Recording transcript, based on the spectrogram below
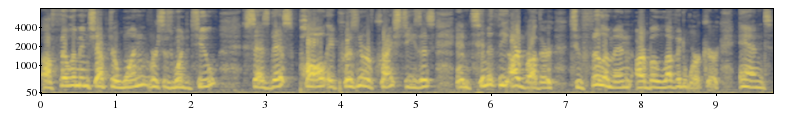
Uh, Philemon chapter 1, verses 1 to 2 says this Paul, a prisoner of Christ Jesus, and Timothy, our brother, to Philemon, our beloved worker, and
